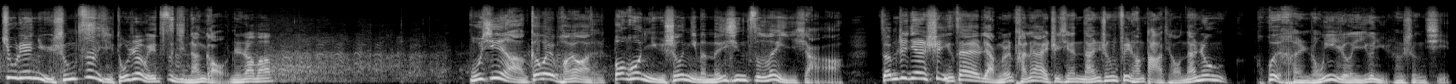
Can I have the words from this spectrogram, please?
就连女生自己都认为自己难搞，你知道吗？不信啊，各位朋友啊，包括女生，你们扪心自问一下啊，咱们这件事情在两个人谈恋爱之前，男生非常大条，男生会很容易惹一个女生生气，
